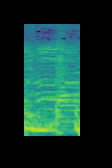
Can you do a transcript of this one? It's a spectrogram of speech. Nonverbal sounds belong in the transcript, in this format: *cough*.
Ah. *laughs*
